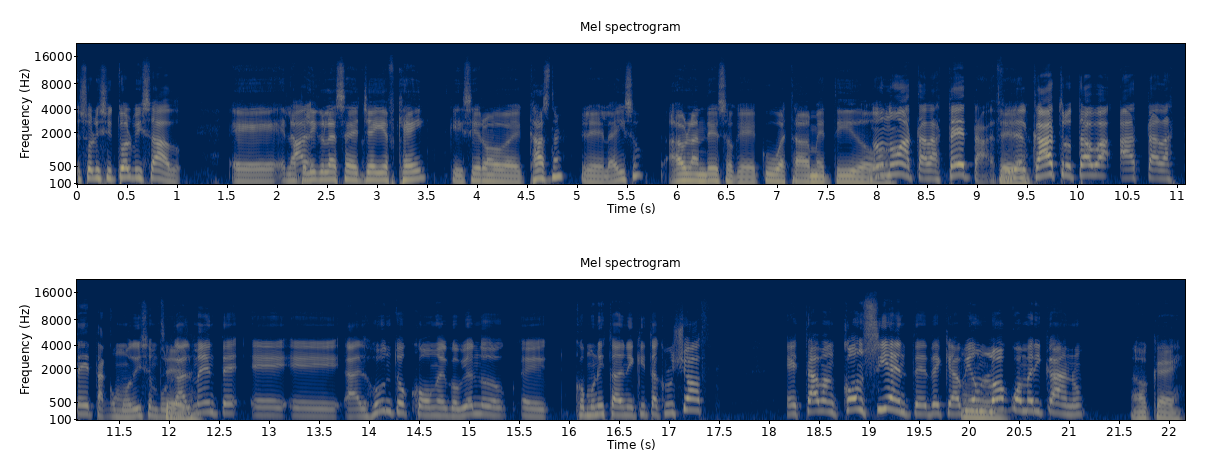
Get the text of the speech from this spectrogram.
solicitó el visado. Eh, en la película esa de JFK, que hicieron eh, Kastner, eh, la hizo. Hablan de eso, que Cuba estaba metido. No, no, hasta las tetas. Fidel Castro estaba hasta las tetas, como dicen vulgarmente, eh, junto con el gobierno comunista de Nikita Khrushchev. Estaban conscientes de que había un loco americano, okay.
